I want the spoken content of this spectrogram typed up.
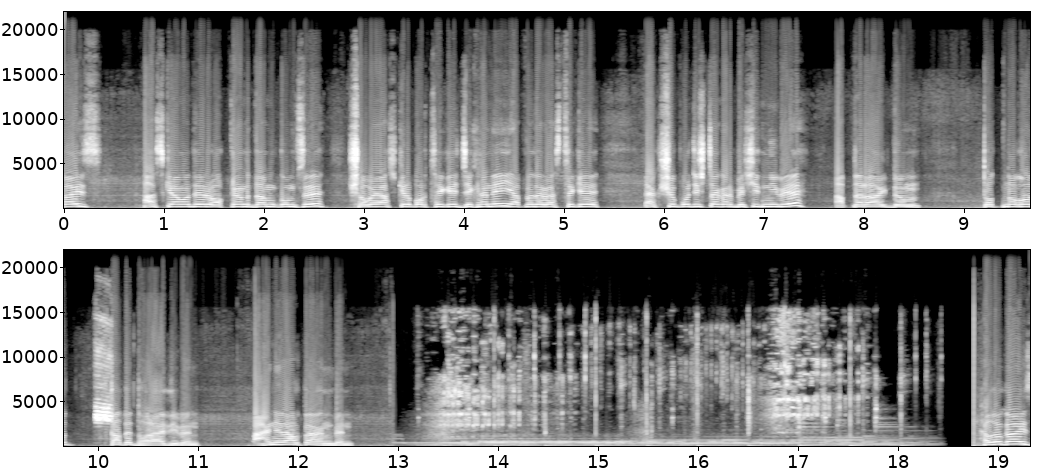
গাইস আজকে আমাদের অক্টেনের দাম কমছে। সবাই আজকের পর থেকে যেখানেই আপনাদের কাছ থেকে একশো পঁচিশ টাকার বেশি নিবে, আপনারা একদম তৎনগদ তাদের ধরায় দিবেন, আইনের আওতায় আনবেন। হ্যালো গাইজ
